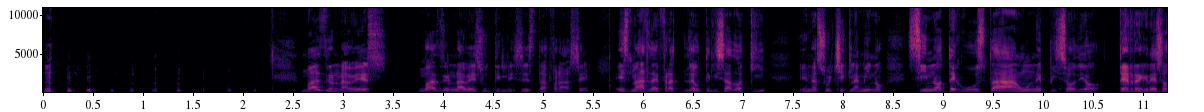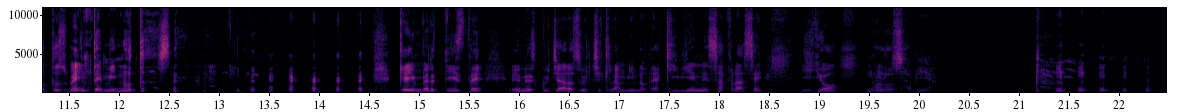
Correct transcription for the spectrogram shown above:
más de una vez, más de una vez utilicé esta frase. Es más, la he, la utilizado aquí, en Azul Chiclamino. Si no te gusta un episodio, te regreso tus 20 minutos. que invertiste en escuchar Azul Chiclamino. De aquí viene esa frase y yo no lo sabía.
